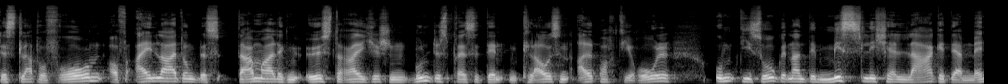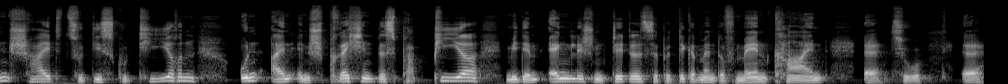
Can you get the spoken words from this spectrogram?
des Club of Rome auf Einladung des damaligen österreichischen Bundespräsidenten Klausen Albach-Tirol um die sogenannte missliche Lage der Menschheit zu diskutieren und ein entsprechendes Papier mit dem englischen Titel The Predicament of Mankind äh, zu äh,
